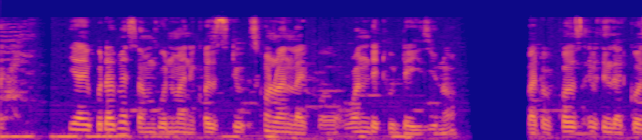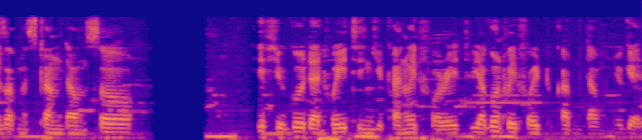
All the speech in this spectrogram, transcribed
yeah you could have made some good money because it's, it's to run like for one day two days you know? But of course everything that goes up must come down. So if you're good at waiting you can wait for it. We are going to wait for it to come down you get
